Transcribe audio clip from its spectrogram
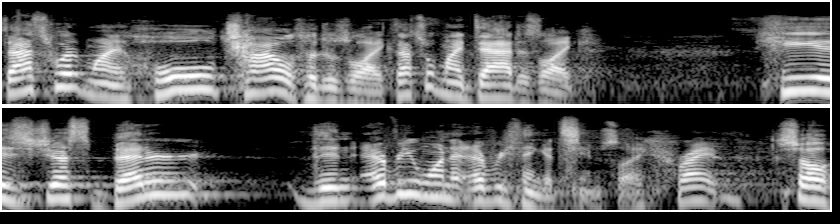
That's what my whole childhood was like. That's what my dad is like. He is just better than everyone at everything, it seems like, right? So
